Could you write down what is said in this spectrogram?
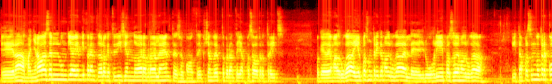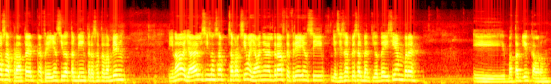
Eh, nada, mañana va a ser un día bien diferente de lo que estoy diciendo ahora probablemente, eso cuando estoy escuchando esto, pero antes ya han pasado otros trades. Porque de madrugada, él pasó un trade de madrugada, el de Drew pasó de madrugada. Y están pasando otras cosas, pero antes el, el free agency va a estar bien interesante también. Y nada, ya el season se, se aproxima, ya mañana el draft, el free agency, y el season empieza el 22 de diciembre. Y va a estar bien cabrón.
